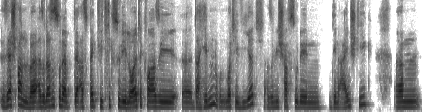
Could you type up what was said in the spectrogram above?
Sehr spannend, weil also das ist so der, der Aspekt, wie kriegst du die Leute quasi äh, dahin und motiviert? Also wie schaffst du den, den Einstieg? Ähm,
